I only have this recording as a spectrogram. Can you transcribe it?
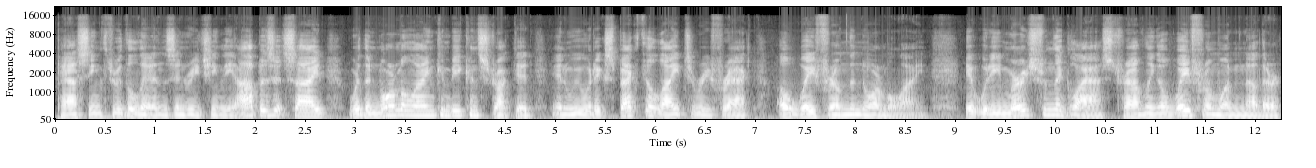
passing through the lens and reaching the opposite side where the normal line can be constructed and we would expect the light to refract away from the normal line. It would emerge from the glass traveling away from one another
